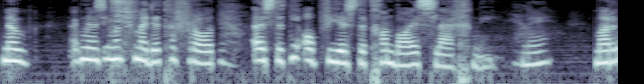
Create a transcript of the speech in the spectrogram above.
Nou, ek meen as iemand vir my dit gevra het, ja. is dit nie obvious dit gaan baie sleg nie, ja. nê? Nee? Maar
